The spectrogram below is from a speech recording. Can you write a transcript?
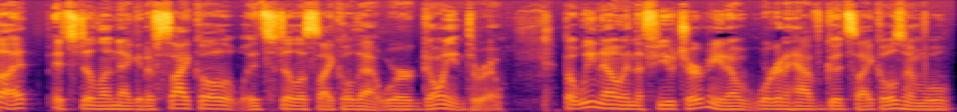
But it's still a negative cycle. It's still a cycle that we're going through. But we know in the future, you know, we're going to have good cycles and we'll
